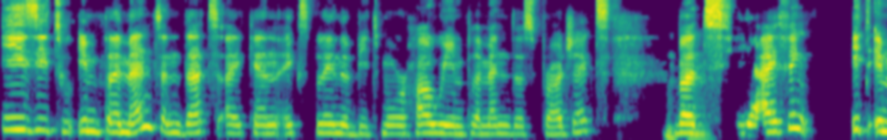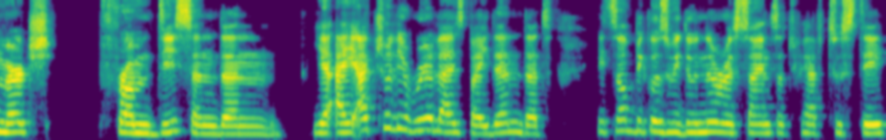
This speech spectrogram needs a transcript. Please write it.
easy to implement and that i can explain a bit more how we implement those projects mm-hmm. but yeah i think it emerged from this and then yeah i actually realized by then that it's not because we do neuroscience that we have to stay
